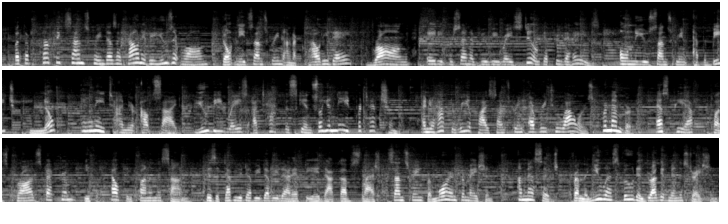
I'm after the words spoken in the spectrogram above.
But the perfect sunscreen doesn't count if you use it wrong. Don't need sunscreen on a cloudy day? Wrong. 80% of UV rays still get through the haze. Only use sunscreen at the beach? Nope. Anytime you're outside, UV rays attack the skin, so you need protection. And you have to reapply sunscreen every two hours. Remember, SPF plus broad spectrum equal healthy fun in the sun. Visit www.fda.gov slash sunscreen for more information. A message from the U.S. Food and Drug Administration.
